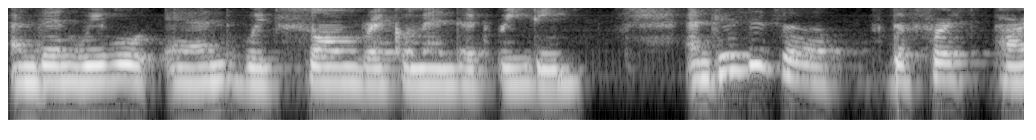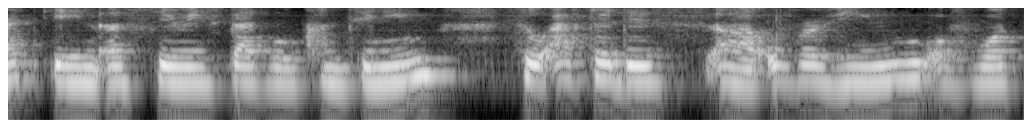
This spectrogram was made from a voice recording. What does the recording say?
And then we will end with some recommended reading. And this is a, the first part in a series that will continue. So, after this uh, overview of what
